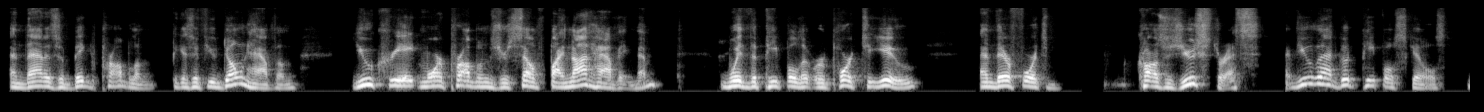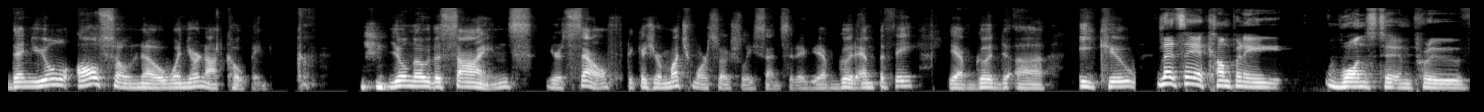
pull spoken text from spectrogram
And that is a big problem because if you don't have them, you create more problems yourself by not having them with the people that report to you. And therefore, it causes you stress if you have got good people skills, then you'll also know when you're not coping. You'll know the signs yourself because you're much more socially sensitive. You have good empathy, you have good uh, EQ. Let's say a company wants to improve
